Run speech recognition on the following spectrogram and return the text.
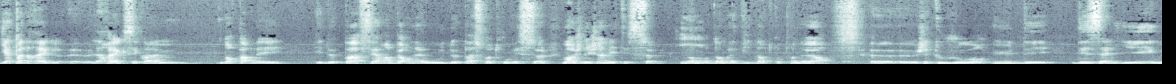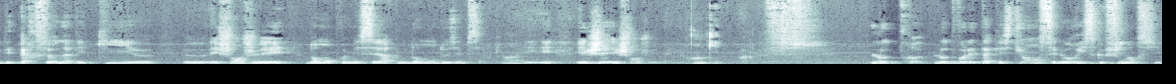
n'y a pas de règle. Euh, la règle, c'est quand même d'en parler et de pas faire un burn-out, de pas se retrouver seul. Moi, je n'ai jamais été seul dans, mhm. ma vie d'entrepreneur. Euh, j'ai toujours eu des, des, alliés ou des personnes avec qui euh, échanger dans mon premier cercle ou dans mon deuxième cercle. Hein. et, j'ai échangé d'ailleurs. Hein. L'autre, volet de ta question, c'est le risque financier.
